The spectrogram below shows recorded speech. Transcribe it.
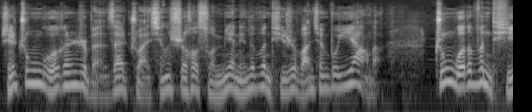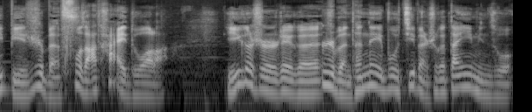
其实中国跟日本在转型的时候所面临的问题是完全不一样的。中国的问题比日本复杂太多了，一个是这个日本它内部基本是个单一民族。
